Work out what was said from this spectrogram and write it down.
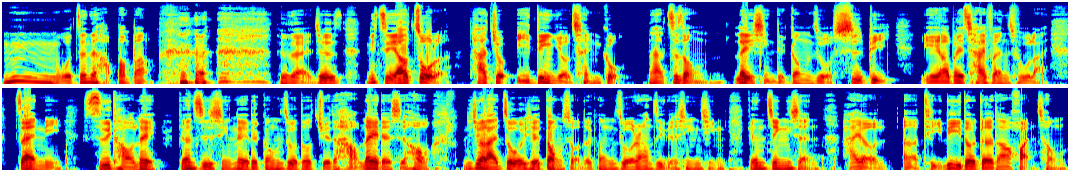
嗯，我真的好棒棒，对不对？就是你只要做了，它就一定有成果。那这种类型的工作势必也要被拆分出来，在你思考类跟执行类的工作都觉得好累的时候，你就来做一些动手的工作，让自己的心情跟精神还有呃体力都得到缓冲。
